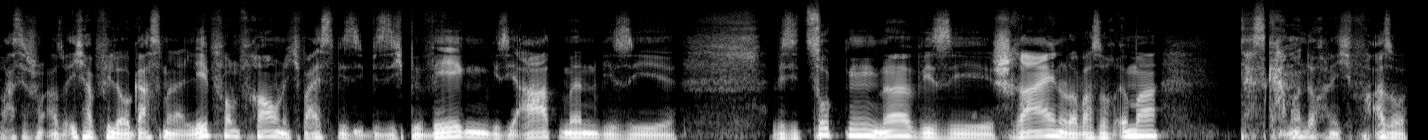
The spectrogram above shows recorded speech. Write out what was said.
du hast ja schon, also ich habe viele Orgasmen erlebt von Frauen. Ich weiß, wie sie, wie sie sich bewegen, wie sie atmen, wie sie, wie sie zucken, ne, wie sie schreien oder was auch immer. Das kann man doch nicht, also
